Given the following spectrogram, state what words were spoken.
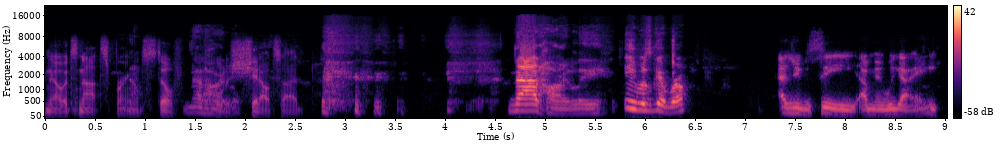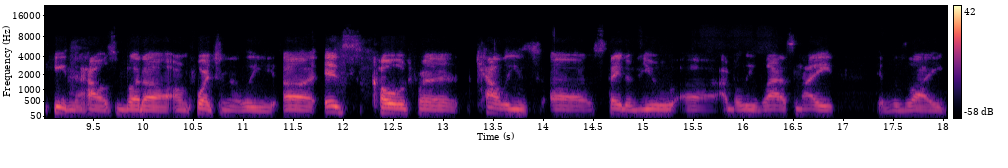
no, it's not spring. No, It's still not cold hardly. as shit outside. Not hardly. E was good, bro. As you can see, I mean, we got heat heat in the house, but uh, unfortunately, uh, it's cold for Cali's uh state of view. Uh, I believe last night it was like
